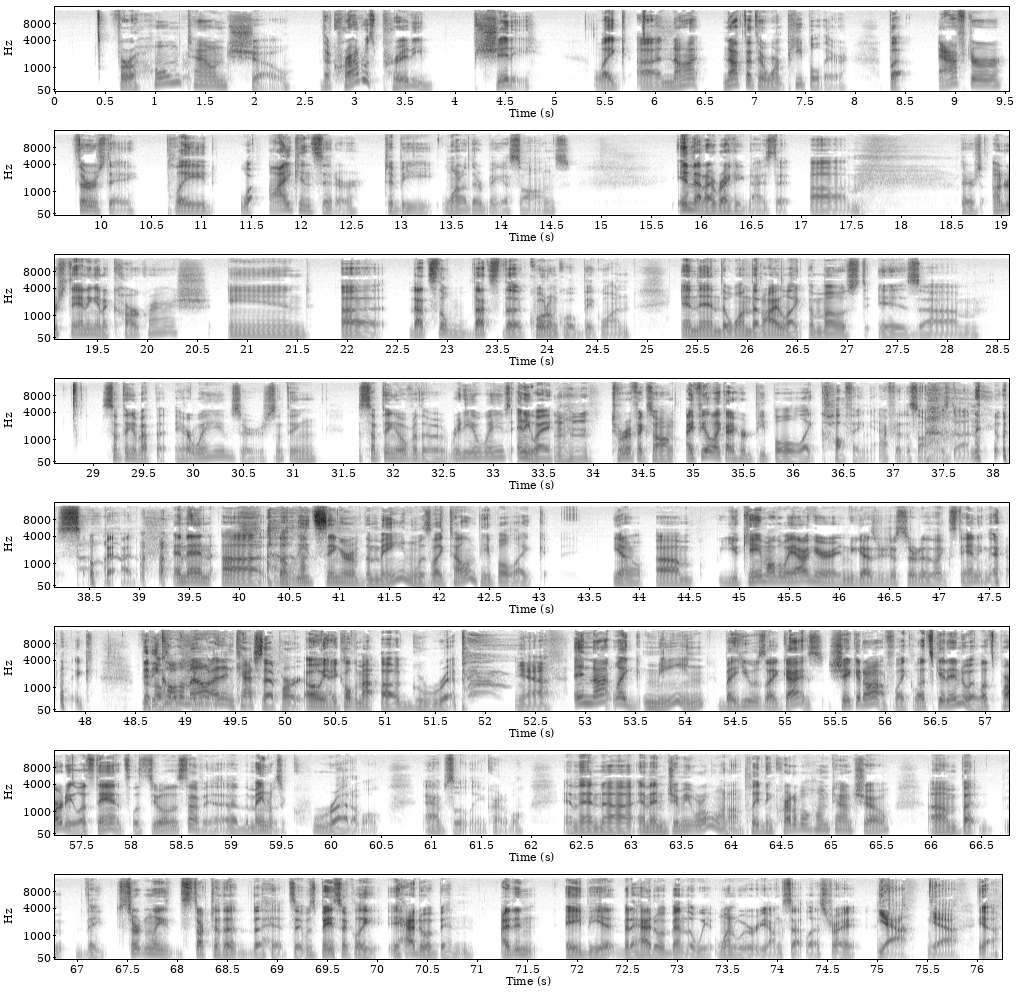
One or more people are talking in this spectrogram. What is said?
for a hometown show, the crowd was pretty shitty. Like, uh, not not that there weren't people there, but after Thursday played what I consider to be one of their biggest songs, in that I recognized it. Um, there's understanding in a car crash, and uh, that's the that's the quote unquote big one. And then the one that I like the most is um something about the airwaves or something something over the radio waves. Anyway, hmm terrific song. I feel like I heard people like coughing after the song was done. it was so bad. And then uh the lead singer of the main was like telling people like you know, um you came all the way out here and you guys are just sort of like standing there like Did he the call them out? I didn't catch that part. Oh yeah, he called them out a grip. Yeah. and not like mean, but he was like, guys, shake it off. Like, let's get into it. Let's party. Let's dance. Let's do all this stuff. Uh, the main was incredible, absolutely incredible. And then, uh, and then Jimmy Roll went on, played an incredible hometown show. Um, but they certainly stuck to the the hits. It was basically, it had to have been. I didn't a b it, but it had to have been the we, when we were young set list, right? Yeah. Yeah. Yeah.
